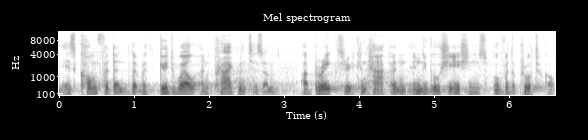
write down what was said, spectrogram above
is confident that with goodwill and pragmatism, a breakthrough can happen in negotiations over the protocol.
